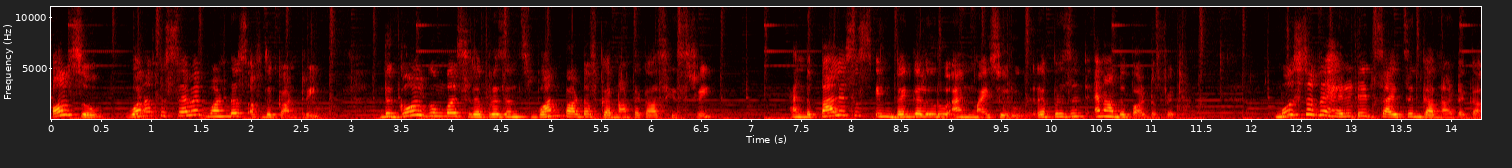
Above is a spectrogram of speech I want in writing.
Also, one of the seven wonders of the country, the Gol Gumbaz represents one part of Karnataka's history, and the palaces in Bengaluru and Mysuru represent another part of it. Most of the heritage sites in Karnataka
